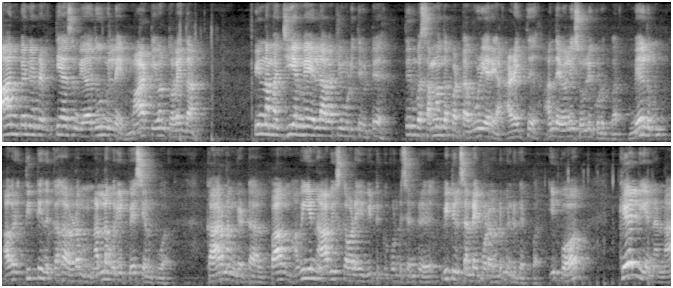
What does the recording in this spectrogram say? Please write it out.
ஆண் பெண் என்ற வித்தியாசம் எதுவும் இல்லை. மாட்டியவன் தொலைந்தான். பின் நம்ம ஜிஎம்ஏ எல்லாவற்றையும் முடித்துவிட்டு திரும்ப சம்பந்தப்பட்ட ஊழியரை அழைத்து அந்த வேலையை சொல்லிக் கொடுப்பார். மேலும் அவரை திட்டியதற்காக அவரிடம் நல்ல முறையில் பேசி அனுப்புவார். காரணம் கேட்டால் பாவம் அவையின் ஆபீஸ் கவலையை வீட்டுக்கு கொண்டு சென்று வீட்டில் சண்டை போட வேண்டும் என்று கேட்பார். இப்போது கேள்வி என்னென்னா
